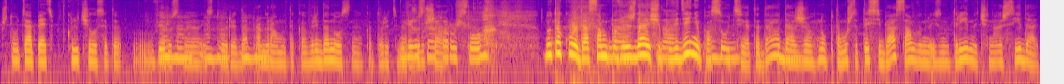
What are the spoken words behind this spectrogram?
что у тебя опять включилась эта вирусная uh-huh, история, uh-huh, да, uh-huh. программа такая вредоносная, которая тебя Вирусное разрушает. хорошее слово. Ну, такое, да, самоповреждающее да, поведение, да. по угу. сути, это, да, угу. даже, ну, потому что ты себя сам изнутри начинаешь съедать,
